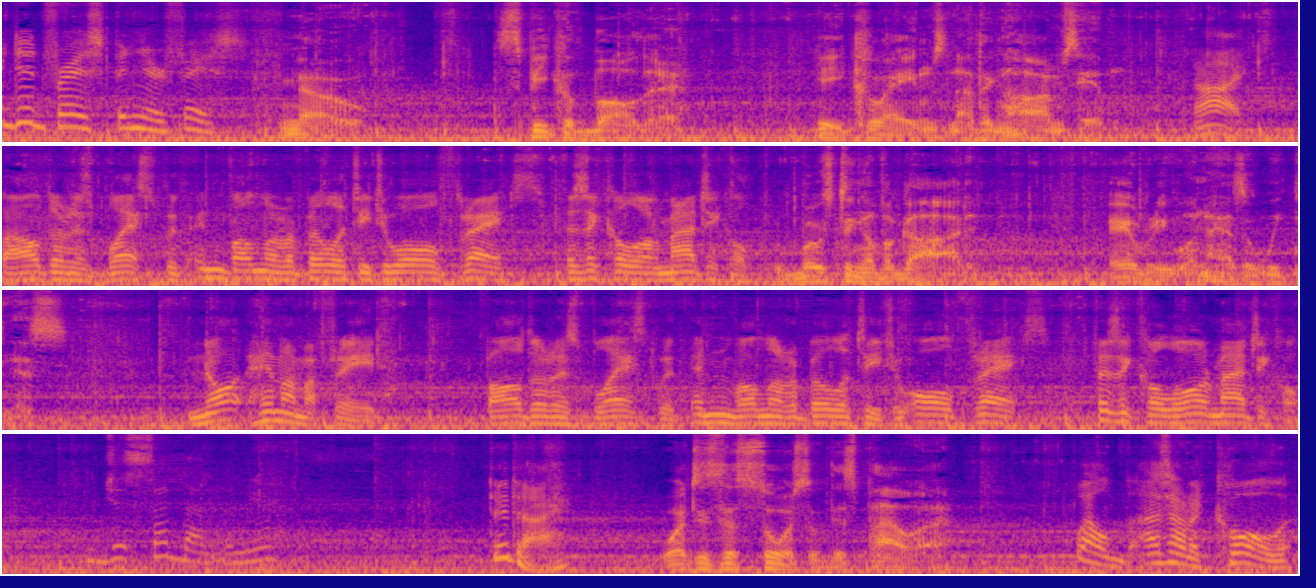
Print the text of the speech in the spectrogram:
Why did Freya spin your face? No. Speak of Baldur. He claims nothing harms him. Aye, Baldur is blessed with invulnerability to all threats, physical or magical. Boasting of a god. Everyone has a weakness. Not him, I'm afraid. Baldur is blessed with invulnerability to all threats, physical or magical. You just said that, Mimir. Did I? What is the source of this power? Well, as I recall,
